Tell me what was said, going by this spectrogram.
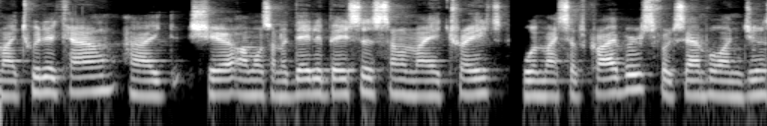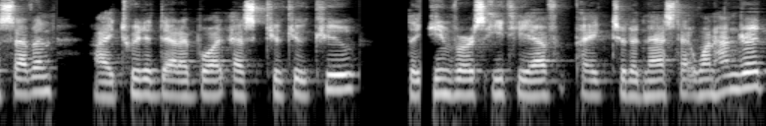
my Twitter account, I share almost on a daily basis some of my trades with my subscribers. For example, on June 7th, I tweeted that I bought SQQQ, the inverse ETF pegged to the NASDAQ 100.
